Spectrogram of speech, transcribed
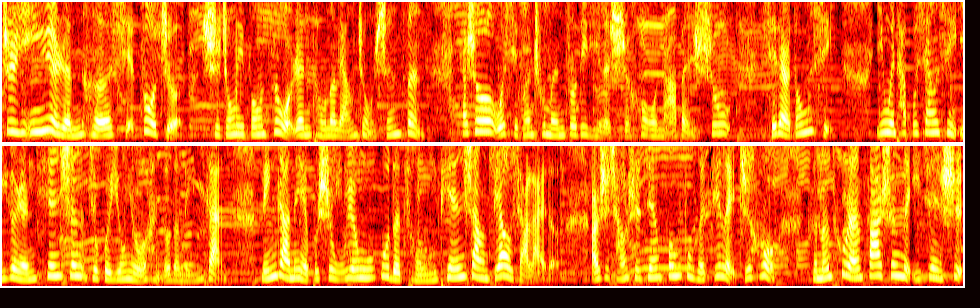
至于音乐人和写作者，是钟立风自我认同的两种身份。他说：“我喜欢出门坐地铁的时候拿本书，写点东西，因为他不相信一个人天生就会拥有很多的灵感。灵感呢，也不是无缘无故的从天上掉下来的，而是长时间丰富和积累之后，可能突然发生的一件事，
